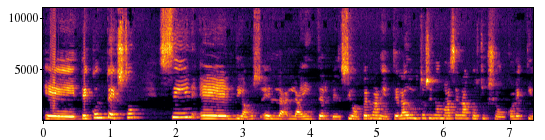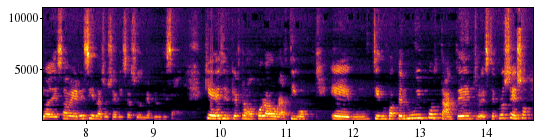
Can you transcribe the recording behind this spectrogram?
de contexto sin, eh, digamos, la, intervención permanente del adulto, sino más en la construcción colectiva de saberes y en la socialización de aprendizaje. Quiere decir que el trabajo colaborativo eh, tiene un papel muy importante dentro de este proceso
